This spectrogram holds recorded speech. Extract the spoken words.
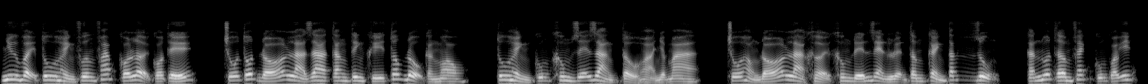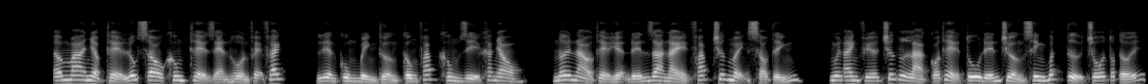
Như vậy tu hành phương pháp có lợi có tế, chỗ tốt đó là gia tăng tinh khí tốc độ càng mau, tu hành cũng không dễ dàng tẩu hỏa nhập ma, chỗ hỏng đó là khởi không đến rèn luyện tâm cảnh tác dụng, cắn nuốt âm phách cũng quá ít. Âm ma nhập thể lúc sau không thể rèn hồn phệ phách, liền cùng bình thường công pháp không gì khác nhau, nơi nào thể hiện đến ra này pháp trước mệnh sau tính, nguyên anh phía trước là có thể tu đến trường sinh bất tử chỗ tốt tới.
